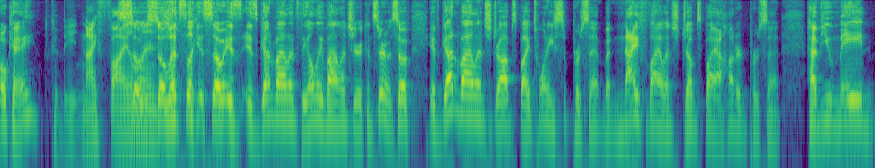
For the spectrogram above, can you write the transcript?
okay. Could be knife violence so so let's look at so is is gun violence the only violence you're concerned with? So if, if gun violence drops by 20% but knife violence jumps by 100% have you made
